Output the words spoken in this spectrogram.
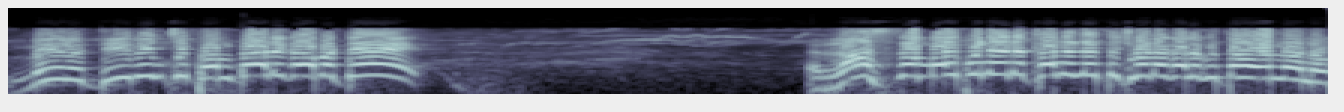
మీరు దీవించి పంపారు కాబట్టి రాష్ట్రం వైపు నేను కన్నునెత్తి చూడగలుగుతా ఉన్నాను.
